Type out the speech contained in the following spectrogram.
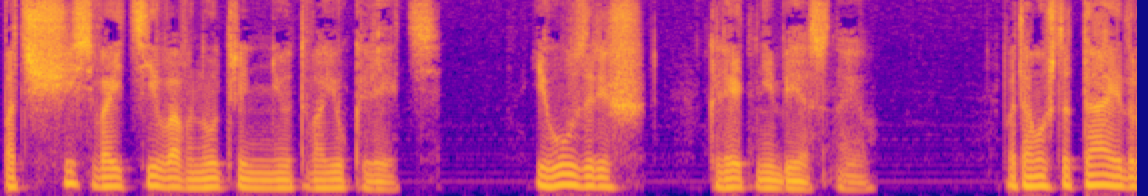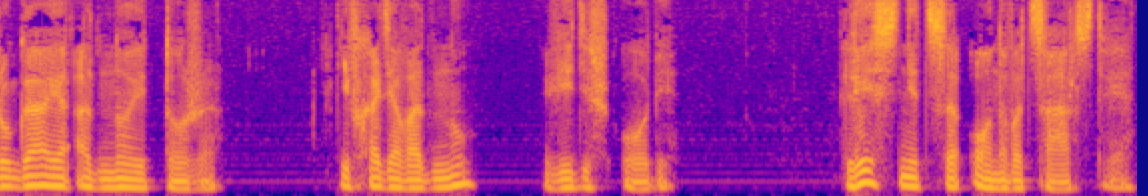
подщись войти во внутреннюю твою клеть, и узришь клеть небесную, потому что та и другая одно и то же, и, входя в одну, видишь обе. Лестница оного царствия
